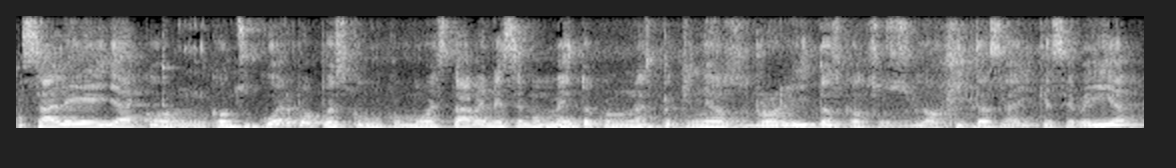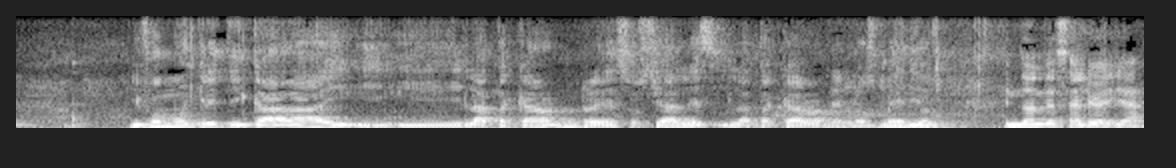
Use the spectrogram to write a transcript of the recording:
sale ella con, con, su cuerpo, pues como, como estaba en ese momento, con unos pequeños rolitos, con sus lonjitas ahí que se veían. Y fue muy criticada y, y, la atacaron en redes sociales y la atacaron en los medios. ¿En dónde salió ella?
